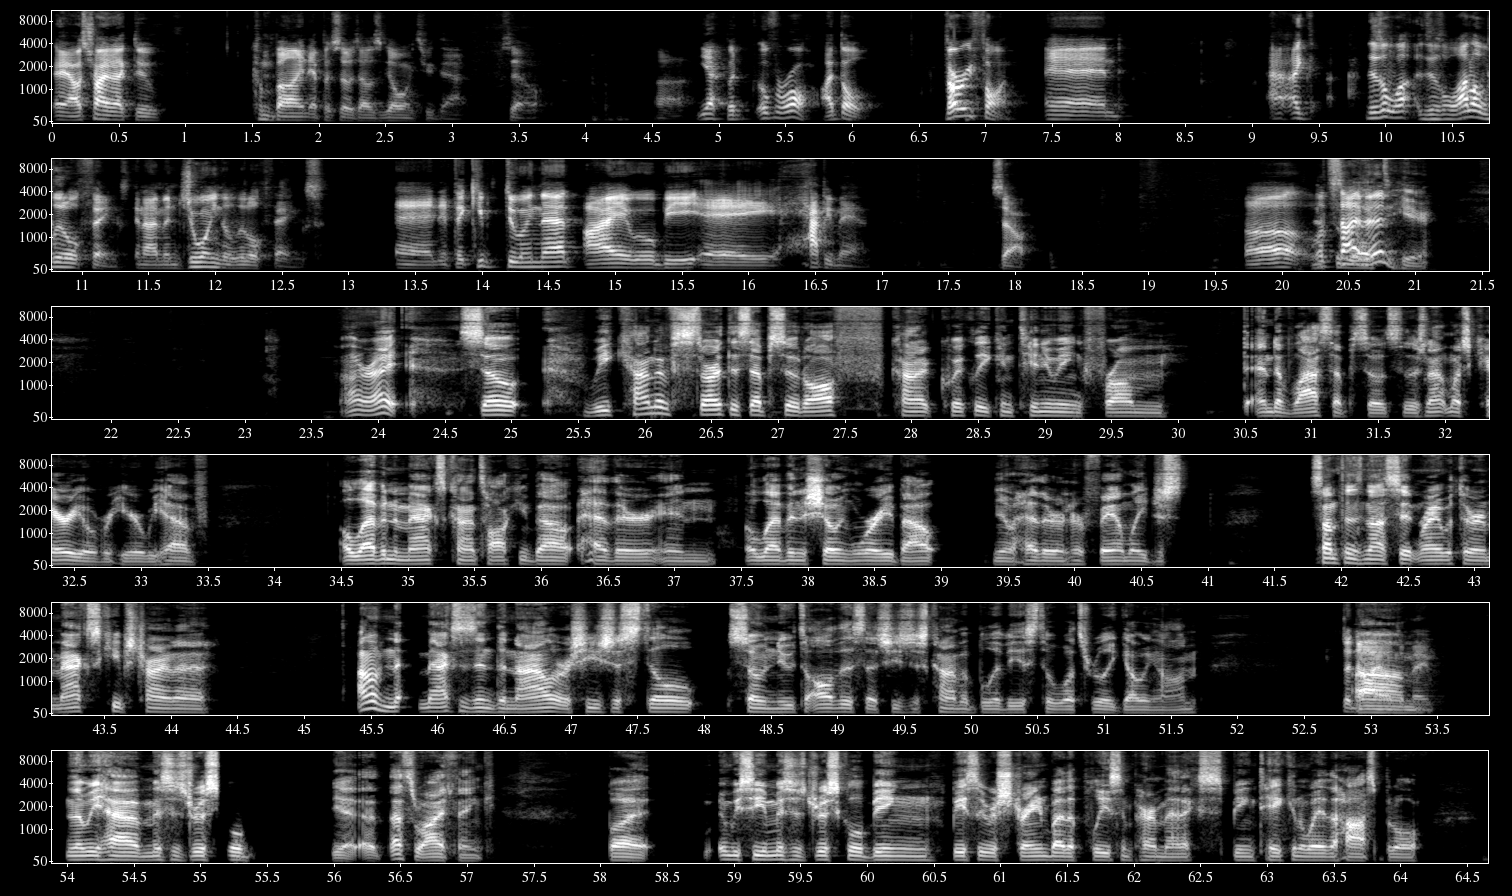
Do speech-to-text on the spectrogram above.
and I was trying to like to combine episodes. I was going through that. So, uh, yeah, but overall, I thought very fun, and I, I there's a lot there's a lot of little things, and I'm enjoying the little things. And if they keep doing that, I will be a happy man. So, uh, let's dive in here. All right. So we kind of start this episode off kind of quickly continuing from the end of last episode. So there's not much carryover here. We have 11 and Max kind of talking about Heather, and 11 is showing worry about, you know, Heather and her family. Just something's not sitting right with her. And Max keeps trying to. I don't know if Max is in denial or she's just still so new to all this that she's just kind of oblivious to what's really going on. Denial um. And then we have Mrs. Driscoll. Yeah, that's what I think. But and we see Mrs. Driscoll being basically restrained by the police and paramedics, being taken away to the hospital.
